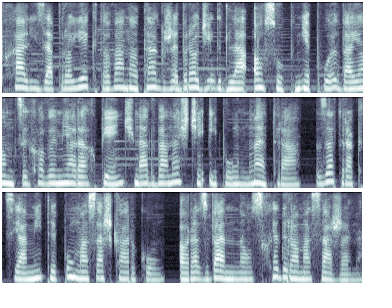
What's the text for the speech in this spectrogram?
W hali zaprojektowano także brodzik dla osób niepływających o wymiarach 5 na 12,5 metra, z atrakcjami typu masaż karku oraz wanną z hydromasażem.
